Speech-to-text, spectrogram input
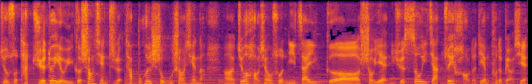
就是说它绝对有一个上限值，它不会是无上限的啊，就好像说。你在一个首页，你去搜一家最好的店铺的表现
